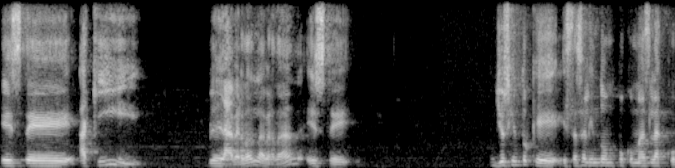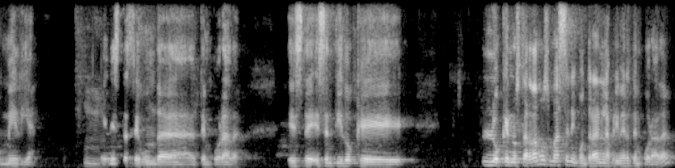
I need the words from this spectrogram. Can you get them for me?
Este, aquí, la verdad, la verdad, este, yo siento que está saliendo un poco más la comedia mm. en esta segunda temporada. Este, he sentido que lo que nos tardamos más en encontrar en la primera temporada,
